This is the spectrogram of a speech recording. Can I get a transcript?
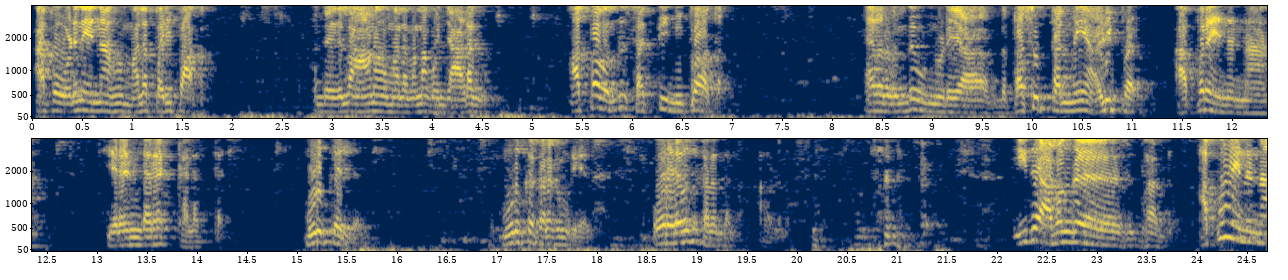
அப்போ உடனே என்ன ஆகும்? மலை பறிப்பாக்கும். அந்த இதெல்லாம் ஆணவ மலமெல்லாம் கொஞ்சம் அடங்கும். அப்போ வந்து சக்தி நிப்பாத்தம். அவர் வந்து உன்னுடைய இந்த பசுத்தன்மையை அழிப்பார். அப்புறம் என்னன்னா இரண்டரை கலத்தல். முழுக்க இல்லை. முழுக்க கலக்க முடியாது. ஓரளவுக்கு கலந்தலாம். அவ்வளவுதான். இது அவங்க சித்தாந்தம். அப்பவும் என்னன்னா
